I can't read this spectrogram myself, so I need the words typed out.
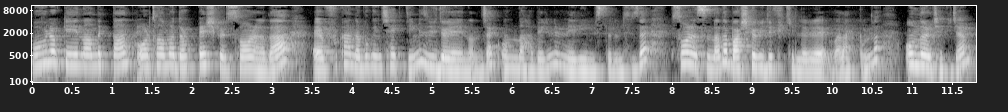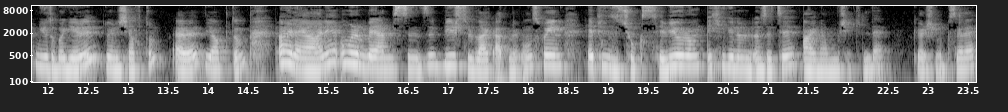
Bu vlog yayınlandıktan ortalama 4-5 gün sonra da e, Furkan'la bugün çektiğimiz video yayınlanacak. Onun da haberini vereyim istedim size. Sonrasında da başka video fikirleri var hakkımda. Onları çekeceğim. YouTube'a geri dönüş yaptım. Evet yaptım. Öyle yani. Umarım beğenmişsinizdir. Bir sürü like atmayı unutmayın. Hepinizi çok seviyorum. İki günümün özeti aynen bu şekilde. Görüşmek üzere.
